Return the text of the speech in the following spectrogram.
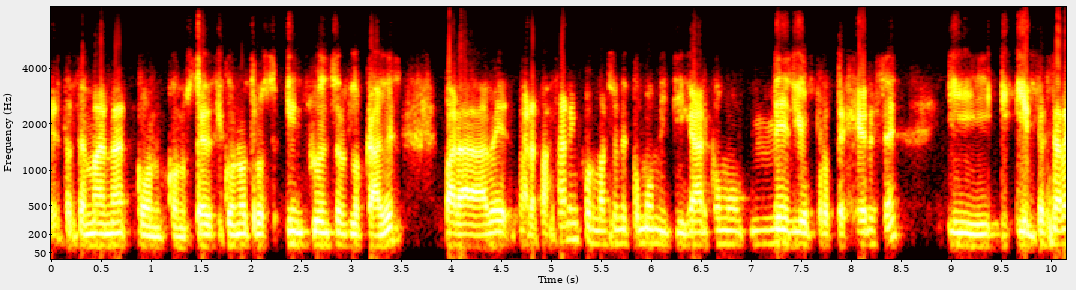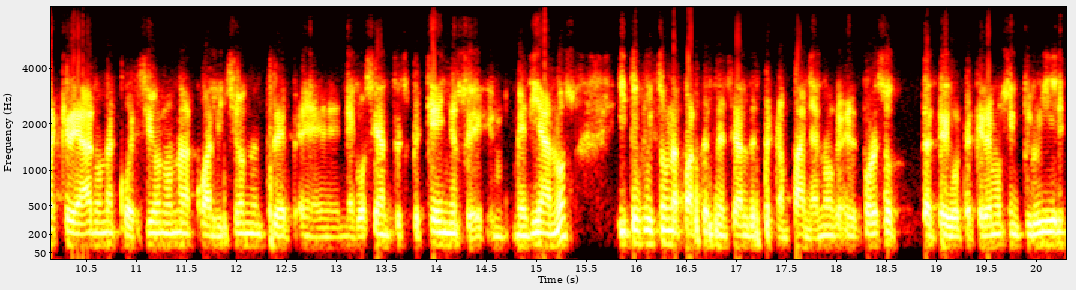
esta semana con, con ustedes y con otros influencers locales para ver, para pasar información de cómo mitigar, cómo medio protegerse y, y empezar a crear una cohesión, una coalición entre eh, negociantes pequeños, eh, medianos, y tú fuiste una parte esencial de esta campaña, ¿no? Eh, Por eso te, digo, te queremos incluir.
